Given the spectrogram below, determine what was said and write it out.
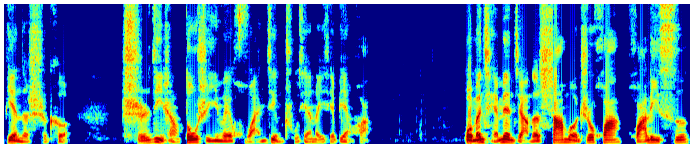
变的时刻，实际上都是因为环境出现了一些变化。我们前面讲的沙漠之花华丽丝，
